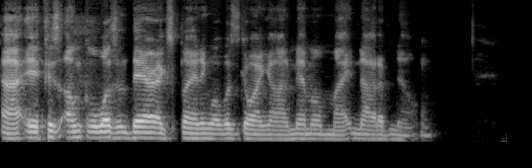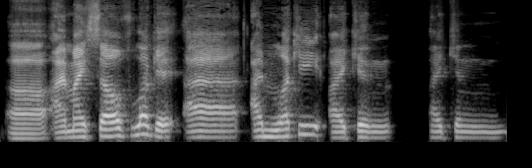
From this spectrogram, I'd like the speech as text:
Uh, if his uncle wasn't there explaining what was going on memo might not have known. Uh, i myself look it uh, i'm lucky i can i can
